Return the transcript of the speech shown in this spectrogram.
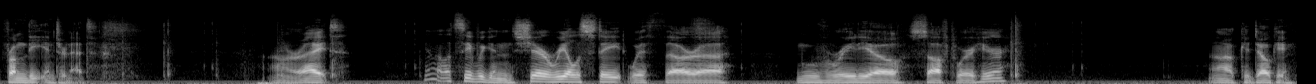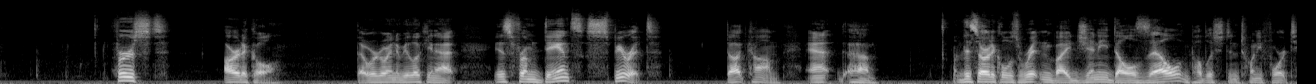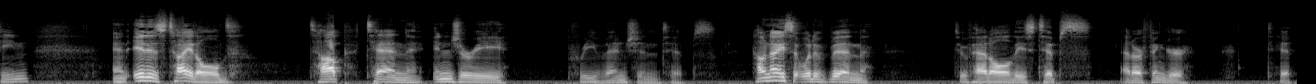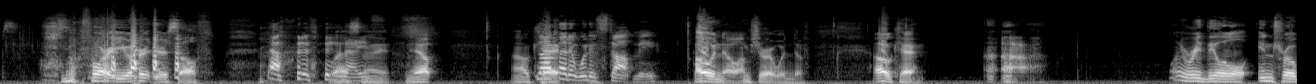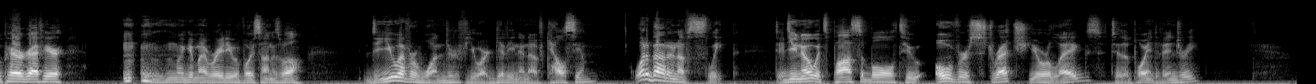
from the internet. All right. Know, let's see if we can share real estate with our uh, Move Radio software here. Okie dokie. First article that we're going to be looking at is from dancespirit.com. And um, this article was written by Jenny Dalzell and published in 2014. And it is titled Top 10 Injury Prevention Tips. How nice it would have been to have had all these tips at our finger tips before you hurt yourself That would have been last nice. night. Yep. Okay. Not that it would have stopped me. Oh no, I'm sure it wouldn't have. Okay. Let me read the little intro paragraph here. Let me get my radio voice on as well. Do you ever wonder if you are getting enough calcium? What about enough sleep? Did you know it's possible to overstretch your legs to the point of injury?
